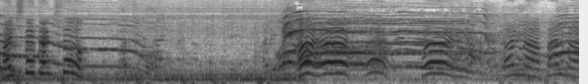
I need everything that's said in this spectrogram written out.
Times two, times two. Ay, ay, ay, ay. Palma, palma.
